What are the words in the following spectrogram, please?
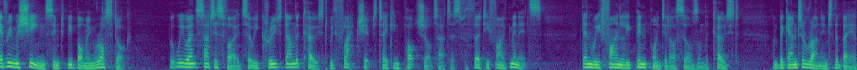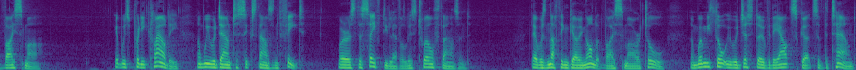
Every machine seemed to be bombing Rostock, but we weren't satisfied, so we cruised down the coast with flak ships taking pot shots at us for 35 minutes then we finally pinpointed ourselves on the coast and began to run into the Bay of Wismar. It was pretty cloudy and we were down to 6,000 feet, whereas the safety level is 12,000. There was nothing going on at Wismar at all, and when we thought we were just over the outskirts of the town,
